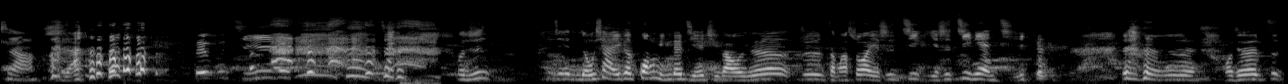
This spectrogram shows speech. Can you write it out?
是啊，是啊。对不起，这 我觉得留下一个光明的结局吧。我觉得就是怎么说，也是纪也是纪念级。对就是我觉得自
